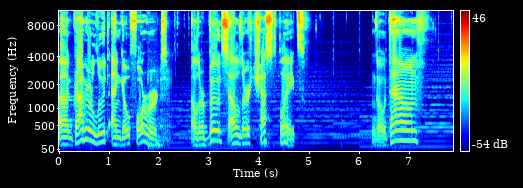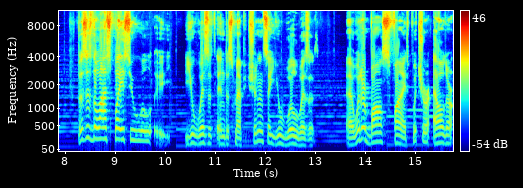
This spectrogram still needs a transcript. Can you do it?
Uh, grab your loot and go forward. Elder boots, elder chest plate. Go down. This is the last place you will you visit in this map. You shouldn't say you will visit. Uh, Wither boss fight, put your elder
